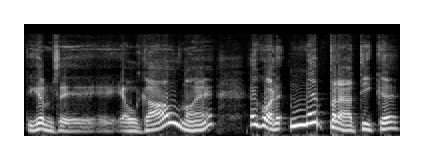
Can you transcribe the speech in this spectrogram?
digamos, é, é legal, não é? Agora, na prática,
